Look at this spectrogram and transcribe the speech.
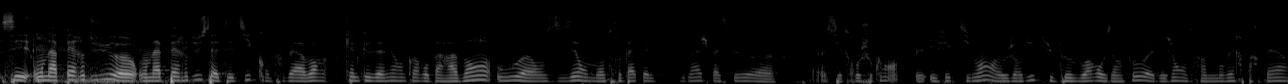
c'est, on a perdu, euh, on a perdu cette éthique qu'on pouvait avoir quelques années encore auparavant, où euh, on se disait on montre pas tel type d'image parce que euh, c'est trop choquant. Effectivement, aujourd'hui, tu peux voir aux infos des gens en train de mourir par terre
